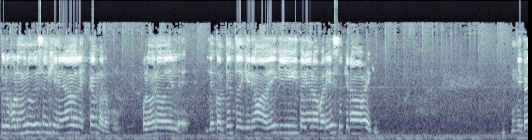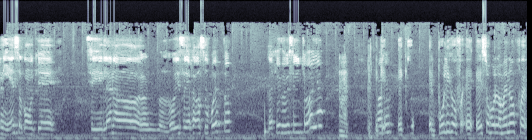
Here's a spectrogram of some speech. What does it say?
pero por lo menos ves en general el escándalo. po. Por lo menos el descontento de que queremos a Becky y todavía no aparece, queremos a Becky. Y acá ni eso, como que si Lana hubiese dejado su puesto, la gente hubiese dicho, vaya. mm, Es que, Ajá. es que el público fue, eh, eso por lo menos fue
